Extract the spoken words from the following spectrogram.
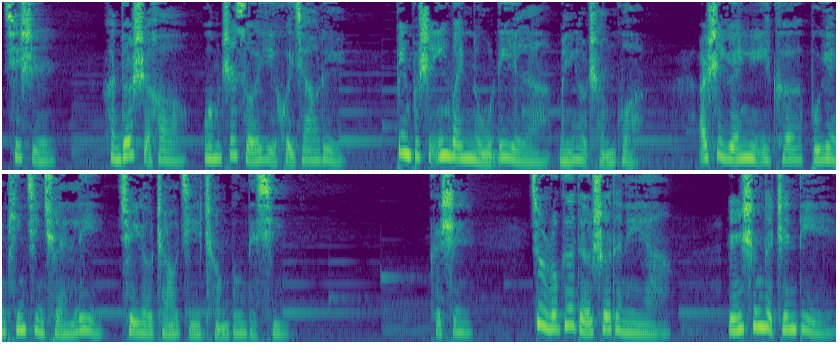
其实，很多时候我们之所以会焦虑，并不是因为努力了没有成果，而是源于一颗不愿拼尽全力却又着急成功的心。可是。就如歌德说的那样，人生的真谛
